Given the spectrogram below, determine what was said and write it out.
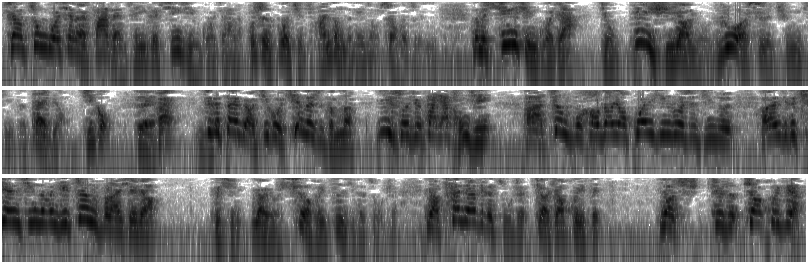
实际上，中国现在发展成一个新型国家了，不是过去传统的那种社会主义。那么新型国家就必须要有弱势群体的代表机构。对，哎，这个代表机构现在是怎么呢？一说就大家同情啊，政府号召要关心弱势群体，啊，这个欠薪的问题政府来协调，不行，要有社会自己的组织，要参加这个组织就要交会费。要去就是交会费啊，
